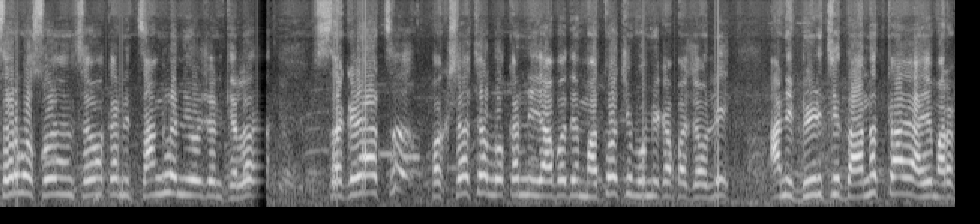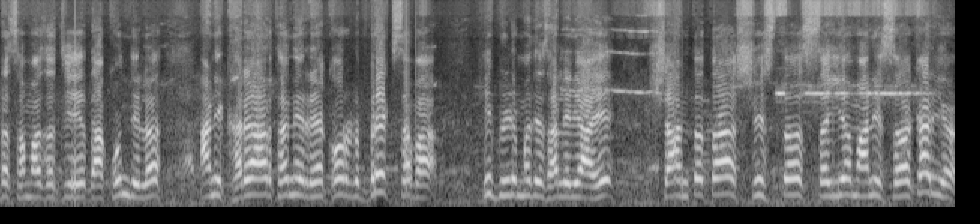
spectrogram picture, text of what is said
सर्व स्वयंसेवकांनी चांगलं नियोजन केलं. सगळ्याच पक्षाच्या लोकांनी यामध्ये महत्त्वाची भूमिका बजावली आणि बीडची दानत काय आहे मराठा समाजाची हे दाखवून दिलं. आणि खऱ्या अर्थाने रेकॉर्ड ब्रेक सभा ही बीडमध्ये झालेली आहे. शांतता शिस्त संयम आणि सहकार्य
